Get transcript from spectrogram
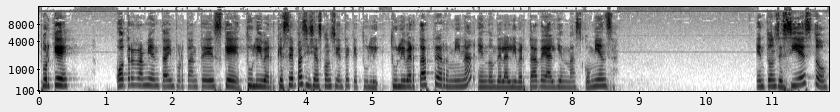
Porque otra herramienta importante es que tu liber- que sepas y seas consciente que tu, tu libertad termina en donde la libertad de alguien más comienza. Entonces, si esto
